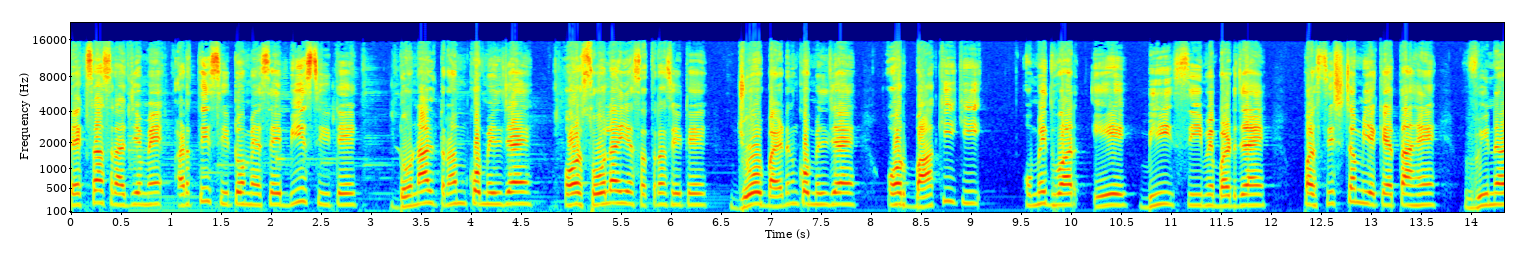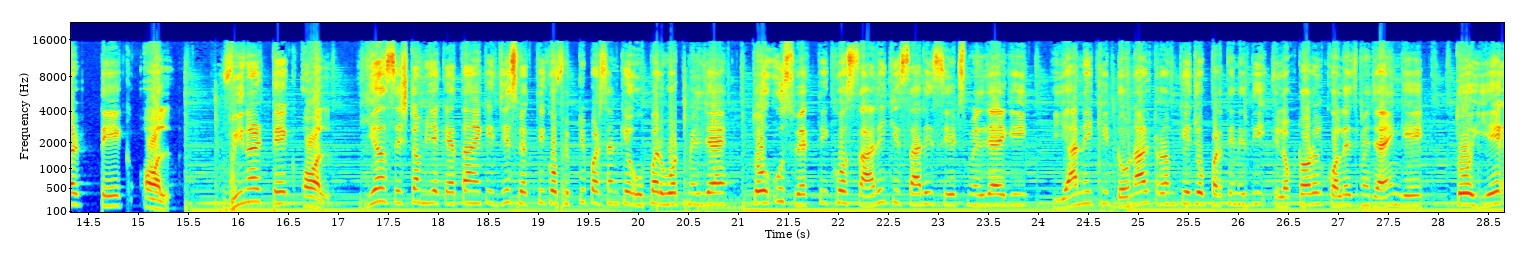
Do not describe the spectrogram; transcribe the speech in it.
टेक्सास राज्य में 38 सीटों में से 20 सीटें डोनाल्ड ट्रंप को मिल जाए और 16 या 17 सीटें जो बाइडन को मिल जाए और बाकी की उम्मीदवार ए बी सी में बढ़ जाए, पर सिस्टम ये कहता है winner take all winner take all यह सिस्टम ये कहता है कि जिस व्यक्ति को 50 परसेंट के ऊपर वोट मिल जाए तो उस व्यक्ति को सारी की सारी सीट्स मिल जाएगी। यानी कि डोनाल्ड ट्रंप के जो प्रतिनिधि इलेक्टोरल कॉलेज में जाएँगे तो ये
